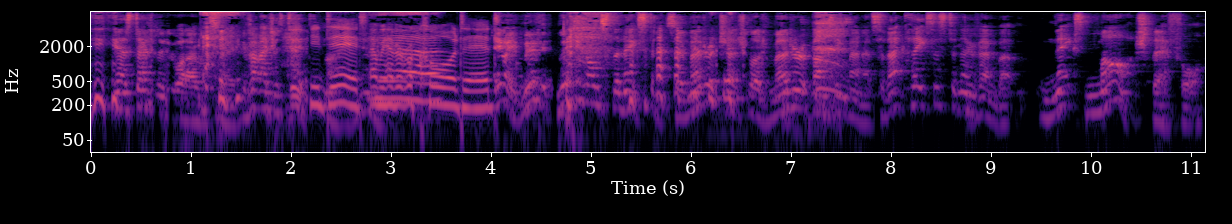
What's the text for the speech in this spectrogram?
Yeah, that's definitely what I would say. In fact, I just did. You didn't I? did, and we have it recorded. Anyway, moving, moving on to the next step. So, Murder at Church Lodge, Murder at Bunting Manor. So that takes us to November. Next March, therefore,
